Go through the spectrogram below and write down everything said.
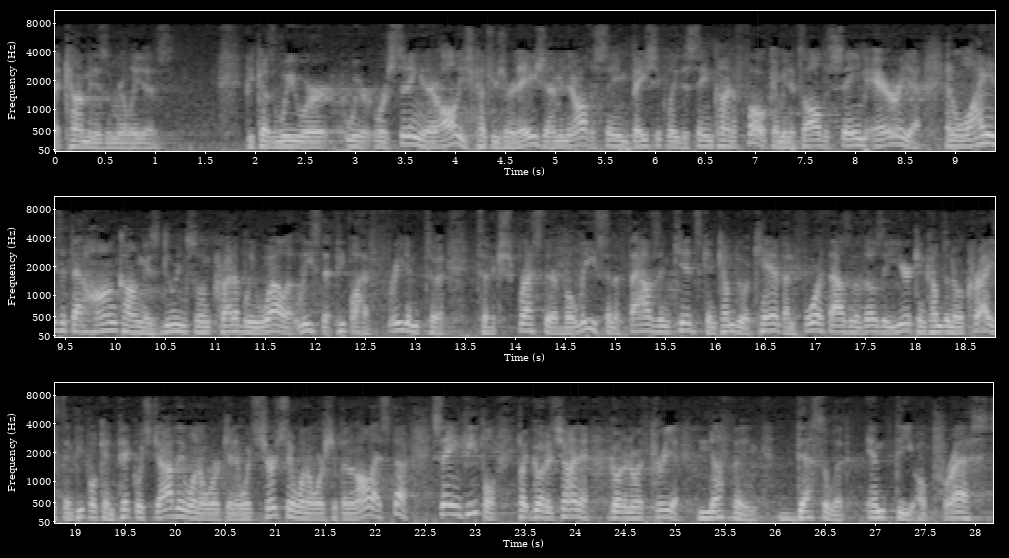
that communism really is because we were, we were, we're sitting there. All these countries are in Asia. I mean, they're all the same, basically the same kind of folk. I mean, it's all the same area. And why is it that Hong Kong is doing so incredibly well? At least that people have freedom to, to express their beliefs, and a thousand kids can come to a camp, and four thousand of those a year can come to know Christ, and people can pick which job they want to work in, and which church they want to worship in, and all that stuff. Same people, but go to China, go to North Korea, nothing, desolate, empty, oppressed,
